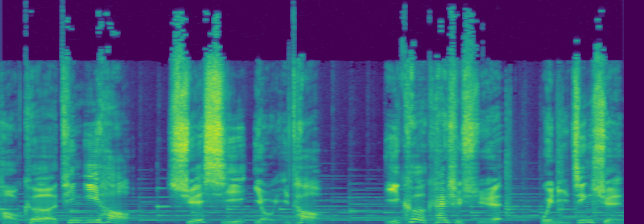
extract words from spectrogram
好课听一号，学习有一套，一课开始学，为你精选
